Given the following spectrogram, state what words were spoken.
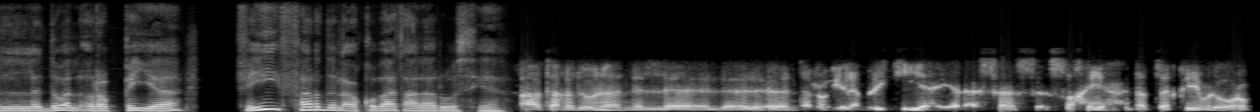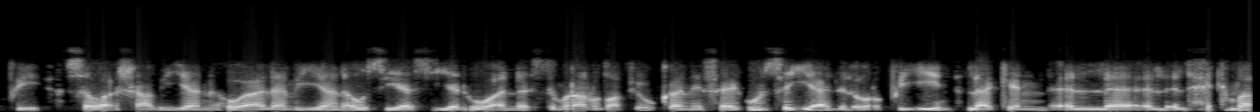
الدول الأوروبية في فرض العقوبات على روسيا؟ أعتقد هنا أن أن الرؤية الأمريكية هي الأساس، صحيح أن التقييم الأوروبي سواء شعبيا أو اعلاميا أو سياسيا هو أن استمرار الوضع في أوكرانيا سيكون سيئا للأوروبيين، لكن الحكمة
